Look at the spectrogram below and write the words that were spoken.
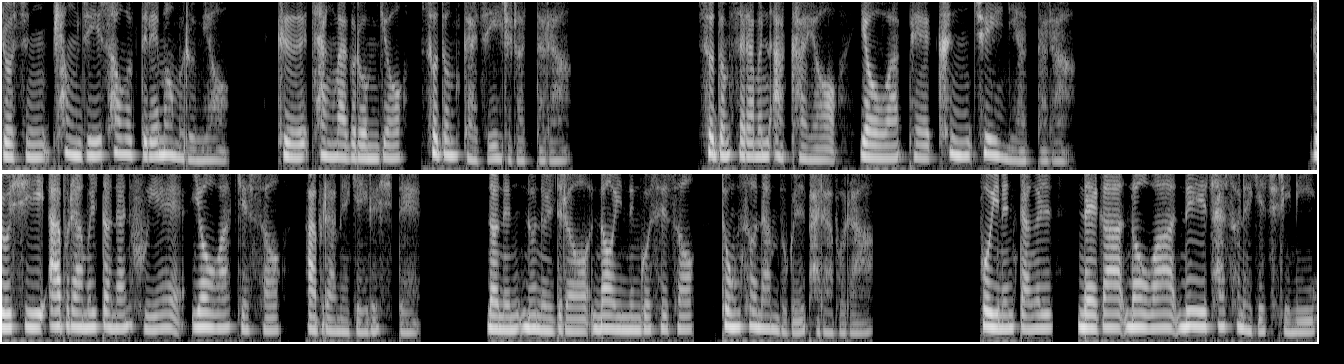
롯은 평지 성읍들에 머무르며 그 장막을 옮겨 소돔까지 이르렀더라. 소돔 사람은 악하여 여호와 앞에 큰 죄인이었더라. 롯이 아브람을 떠난 후에 여호와께서 아브람에게 이르시되 너는 눈을 들어 너 있는 곳에서 동서남북을 바라보라. 보이는 땅을 내가 너와 네 자손에게 주리니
